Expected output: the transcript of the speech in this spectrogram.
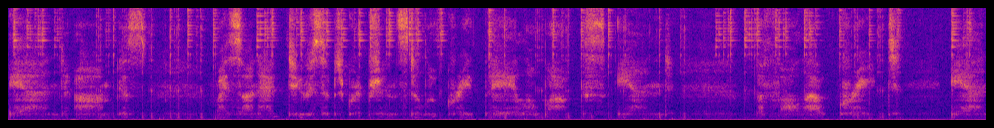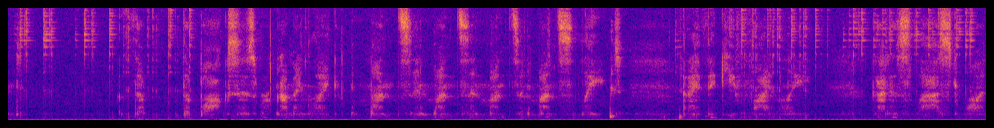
And, um, because my son had two subscriptions to Loot Crate, the Halo box and the Fallout crate. And the the boxes were coming like months and months and months and months late. And I think he finally got his last one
